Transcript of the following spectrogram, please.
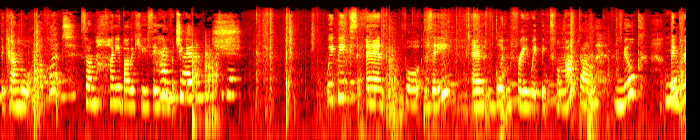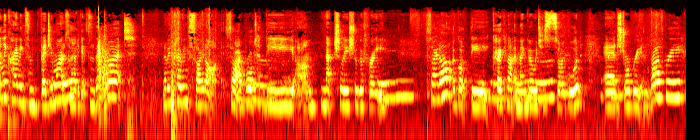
the caramel chocolate. Some honey barbecue seasoning for chicken, Weet-Bix and for Z and gluten-free Weet-Bix for mum. Some milk. Been really craving some Vegemite, so I had to get some Vegemite. And I've been craving soda, so I brought the um, naturally sugar-free soda. I got the coconut and mango, which is so good, and strawberry and raspberry.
